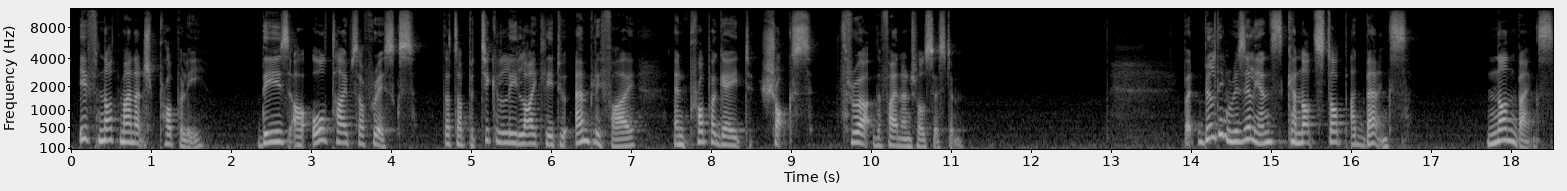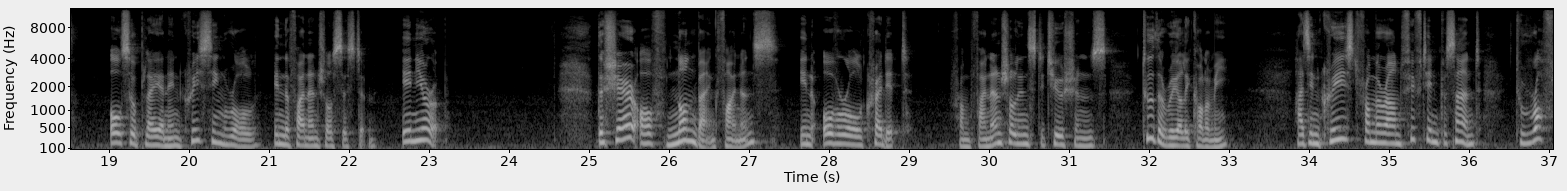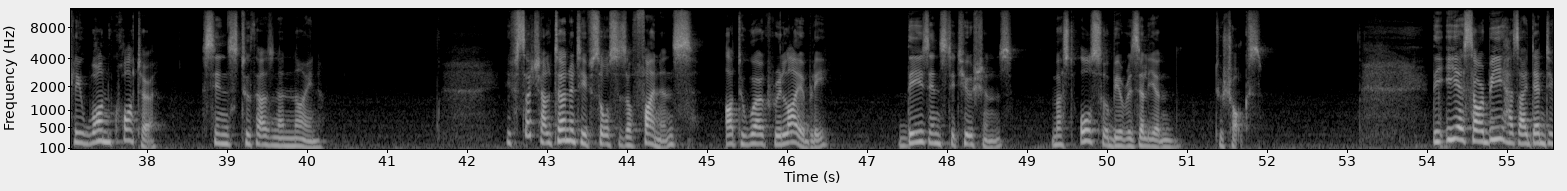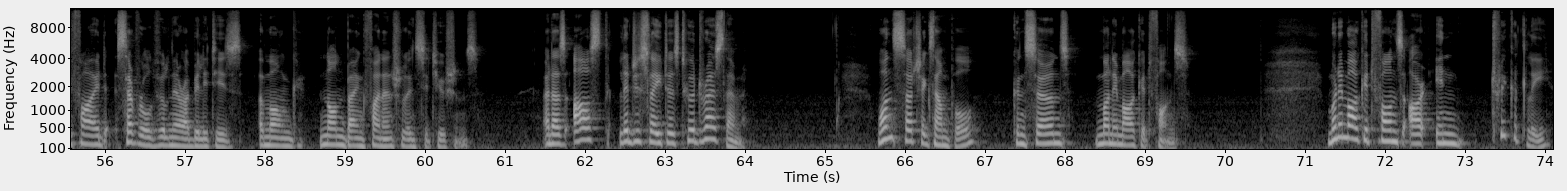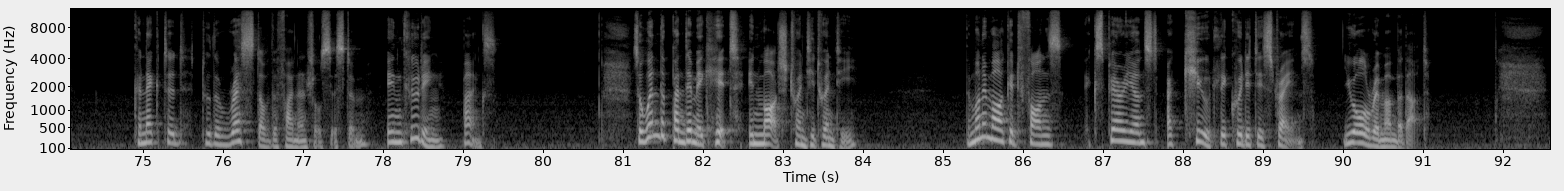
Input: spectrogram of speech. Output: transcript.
If not managed properly, these are all types of risks that are particularly likely to amplify and propagate shocks throughout the financial system. But building resilience cannot stop at banks. Non-banks also play an increasing role in the financial system in Europe. The share of non-bank finance in overall credit from financial institutions to the real economy has increased from around 15% to roughly one quarter since 2009. If such alternative sources of finance are to work reliably, these institutions must also be resilient to shocks. The ESRB has identified several vulnerabilities among non-bank financial institutions and has asked legislators to address them. One such example concerns money market funds. Money market funds are intricately connected to the rest of the financial system, including banks. So when the pandemic hit in March 2020, the money market funds experienced acute liquidity strains. You all remember that.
